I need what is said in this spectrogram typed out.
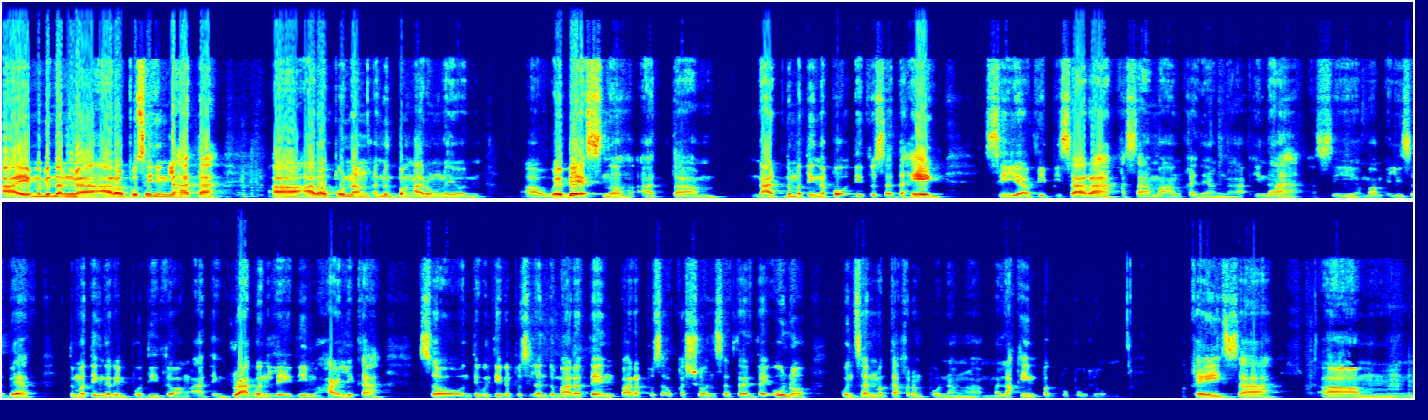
Ay, magandang ah, araw po sa inyong lahat ha. Ah, araw po ng ano bang araw ngayon? Ah, Webes, no? At um, na, dumating na po dito sa Dahig si ah, VP Sara kasama ang kanyang ah, ina, si ah, Ma'am Elizabeth. Dumating na rin po dito ang ating Dragon Lady, Maharlika. So, unti-unti na po silang dumarating para po sa okasyon sa 31 kung saan magkakaroon po ng ah, malaking pagpupulong. Okay? Sa um,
